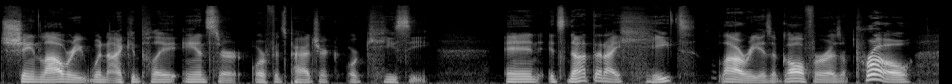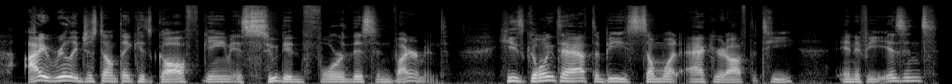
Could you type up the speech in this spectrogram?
Shane Lowry when I could play Ancer or Fitzpatrick or Casey. And it's not that I hate Lowry as a golfer, as a pro. I really just don't think his golf game is suited for this environment. He's going to have to be somewhat accurate off the tee. And if he isn't,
